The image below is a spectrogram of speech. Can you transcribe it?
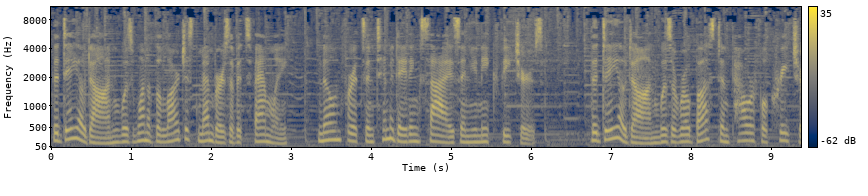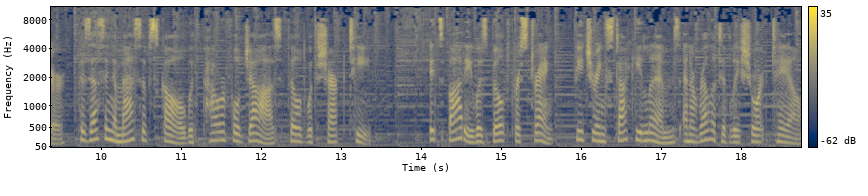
the Daeodon was one of the largest members of its family, known for its intimidating size and unique features. The Daeodon was a robust and powerful creature, possessing a massive skull with powerful jaws filled with sharp teeth. Its body was built for strength, featuring stocky limbs and a relatively short tail.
